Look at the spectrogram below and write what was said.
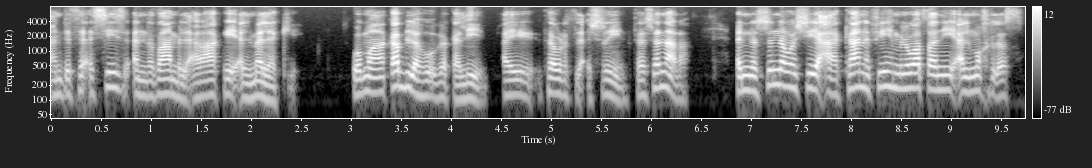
عند تأسيس النظام العراقي الملكي وما قبله بقليل أي ثورة العشرين فسنرى أن السنة والشيعة كان فيهم الوطني المخلص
